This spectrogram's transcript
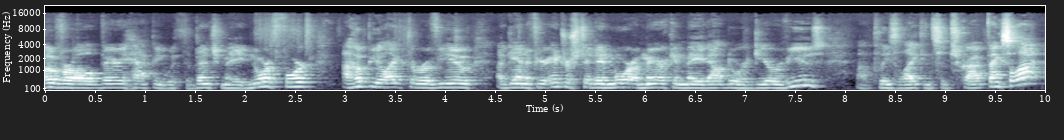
overall, very happy with the Benchmade North Fork. I hope you liked the review. Again, if you're interested in more American-made outdoor gear reviews, uh, please like and subscribe. Thanks a lot.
